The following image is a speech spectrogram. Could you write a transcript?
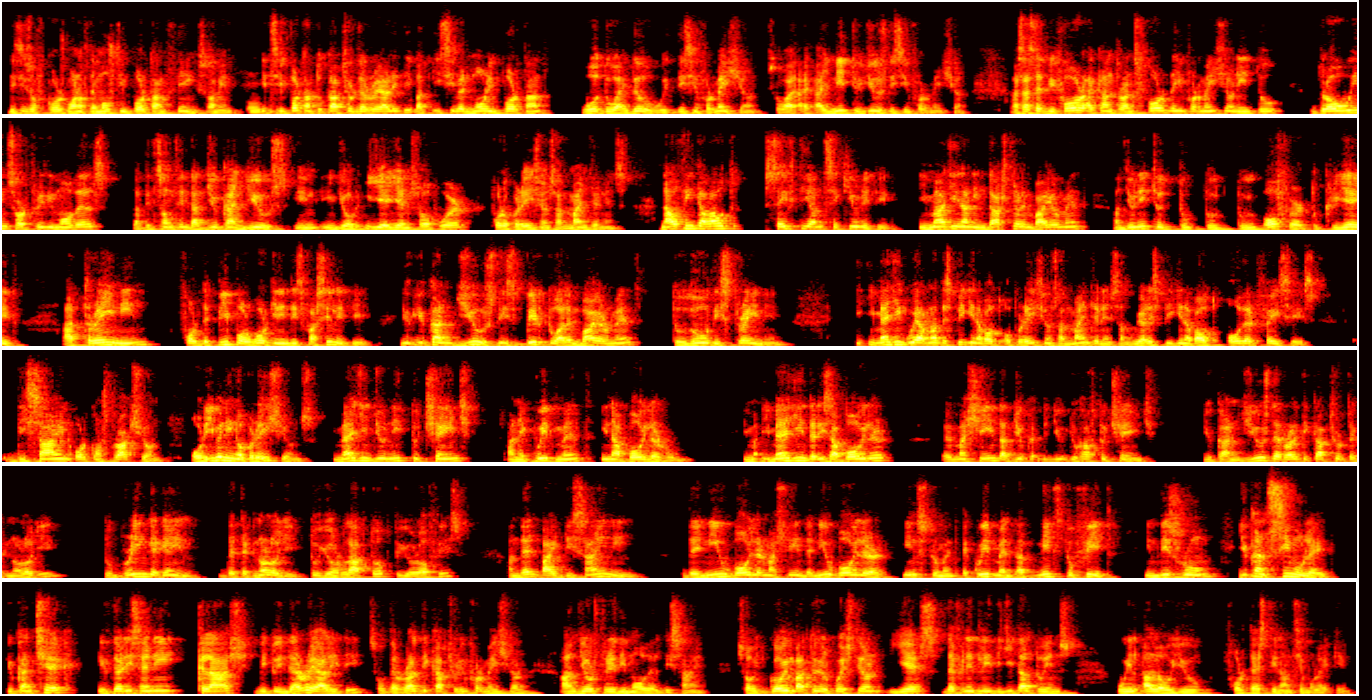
this is of course, one of the most important things. I mean, mm-hmm. it's important to capture the reality, but it's even more important, what do I do with this information? So I, I need to use this information. As I said before, I can transform the information into drawings or 3D models that is something that you can use in, in your EAM software for operations and maintenance. Now think about safety and security imagine an industrial environment and you need to, to, to, to offer, to create a training for the people working in this facility. You, you can use this virtual environment to do this training. Imagine we are not speaking about operations and maintenance, and we are speaking about other phases, design or construction, or even in operations. Imagine you need to change an equipment in a boiler room. Imagine there is a boiler a machine that you, you, you have to change you can use the reality capture technology to bring again the technology to your laptop, to your office. And then by designing the new boiler machine, the new boiler instrument, equipment that needs to fit in this room, you can simulate, you can check if there is any clash between the reality, so the reality capture information, and your 3D model design. So going back to your question, yes, definitely digital twins will allow you for testing and simulating.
